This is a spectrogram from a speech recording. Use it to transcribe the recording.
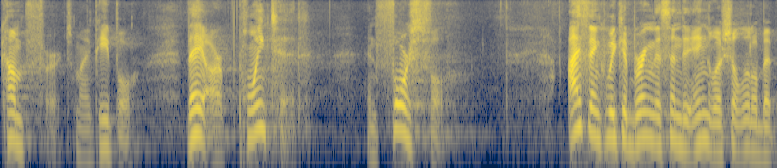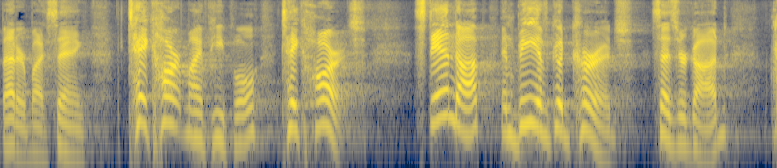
comfort, my people, they are pointed and forceful I think we could bring this into English a little bit better by saying, Take heart, my people, take heart. Stand up and be of good courage, says your God.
